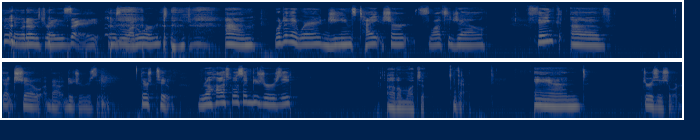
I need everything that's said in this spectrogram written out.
don't know what I was trying to say. That was a lot of words. Um, what do they wear? Jeans, tight shirts, lots of gel. Think of that show about New Jersey. There's two: Real Housewives of New Jersey. I don't watch it. Okay. And Jersey Shore.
